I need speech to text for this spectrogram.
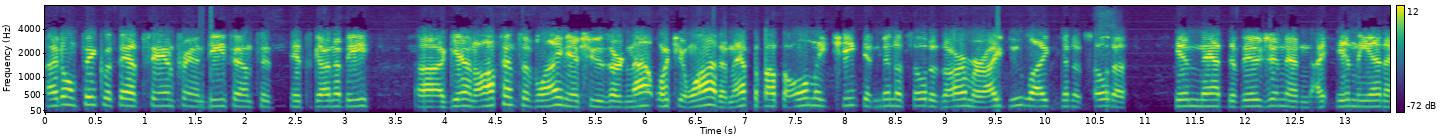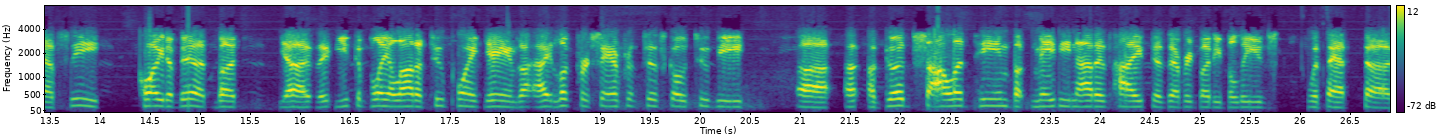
I don't think with that San Fran defense it, it's going to be. Uh, again, offensive line issues are not what you want, and that's about the only chink in Minnesota's armor. I do like Minnesota in that division and in the NFC quite a bit, but yeah, you can play a lot of two point games. I, look for San Francisco to be uh, a, a good, solid team, but maybe not as hyped as everybody believes with that uh,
